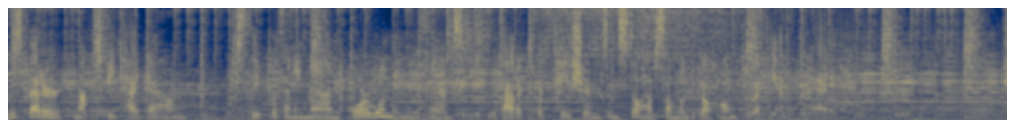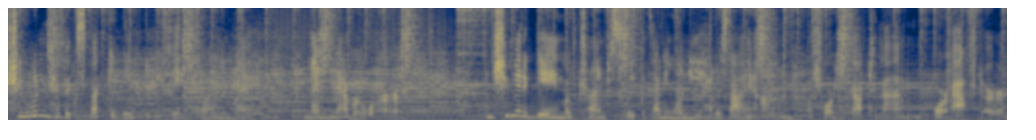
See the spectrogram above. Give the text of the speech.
was better not to be tied down, to sleep with any man or woman you fancied without expectations and still have someone to go home to at the end of the day. She wouldn't have expected David to be faithful anyway. Men never were. And she made a game of trying to sleep with anyone he had his eye on before he got to them or after.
